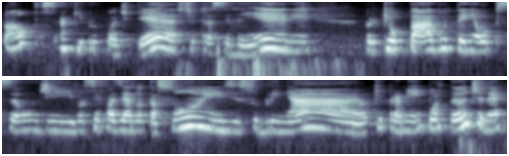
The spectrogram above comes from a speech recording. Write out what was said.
pautas aqui para o podcast, para a CBN, porque o pago tem a opção de você fazer anotações e sublinhar, que para mim é importante, né?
